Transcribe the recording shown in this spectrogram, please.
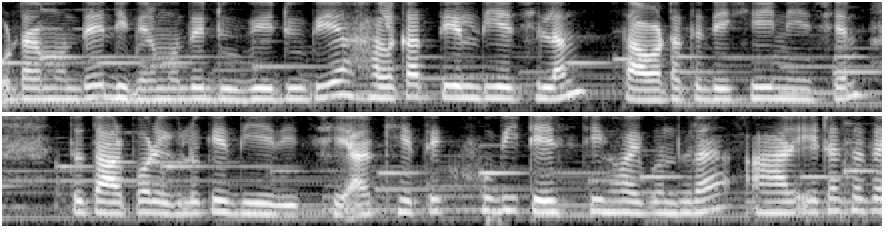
ওটার মধ্যে, ডিমের মধ্যে ডুবিয়ে ডুবিয়ে হালকা তেল দিয়েছিলাম, তাওয়াটাতে দেখেই নিয়েছেন। তো তারপর এগুলোকে দিয়ে দিচ্ছি। আর খেতে খুবই টেস্টি হয় বন্ধুরা। আর এটার সাথে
